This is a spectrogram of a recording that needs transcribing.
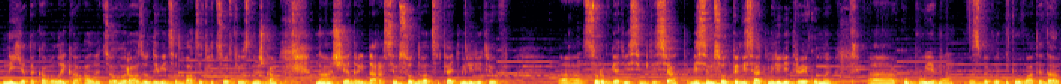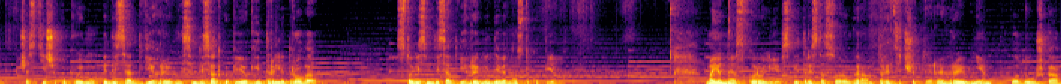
не є така велика, але цього разу дивіться 20% знижка на щедрий дар. 725 мл 45,80, 850 мл, яку ми е, купуємо, звикли купувати, да? частіше купуємо 52 гривні 70 копійок і 3 літрова 182 гривні 90 копійок. Майонез королівський 340 грам 34 гривні подушка.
